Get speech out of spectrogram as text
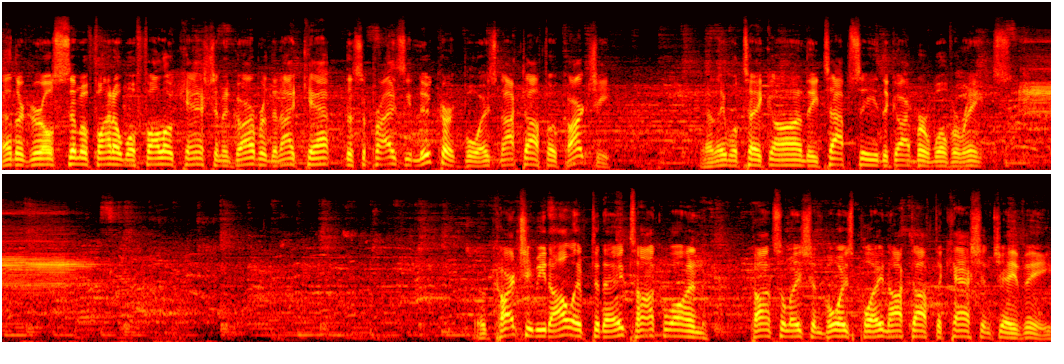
Other girls semifinal will follow Cashion and Garber. The nightcap, the surprising Newkirk boys knocked off Okarche. Now they will take on the top seed, the Garber Wolverines. Okarche beat Olive today. Tonkawa and Consolation boys play knocked off the Cashion JV.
